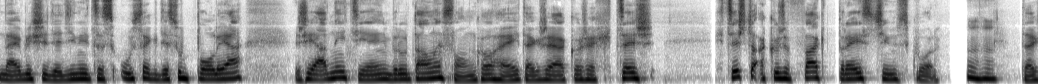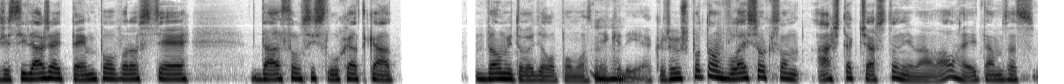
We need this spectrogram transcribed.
najbližšej dediny cez úsek, kde sú polia, žiadny tieň, brutálne slnko, hej, takže akože chceš, chceš to akože fakt prejsť čím skôr. Uh-huh. Takže si dáš aj tempo proste, dal som si sluchatka veľmi to vedelo pomôcť uh-huh. niekedy. Akože už potom v lesoch som až tak často nemával, hej, tam zase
